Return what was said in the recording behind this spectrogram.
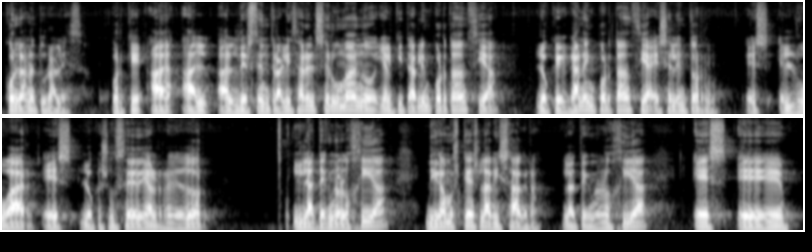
con la naturaleza, porque al descentralizar el ser humano y al quitarle importancia, lo que gana importancia es el entorno, es el lugar, es lo que sucede alrededor. Y la tecnología, digamos que es la bisagra. La tecnología es eh,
